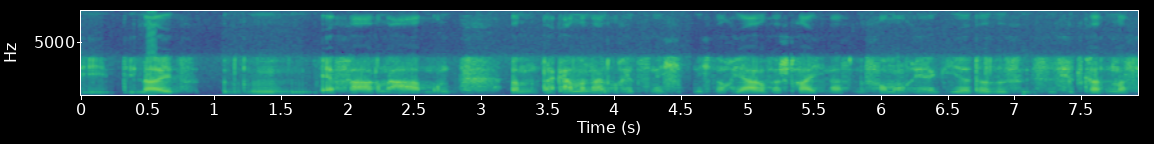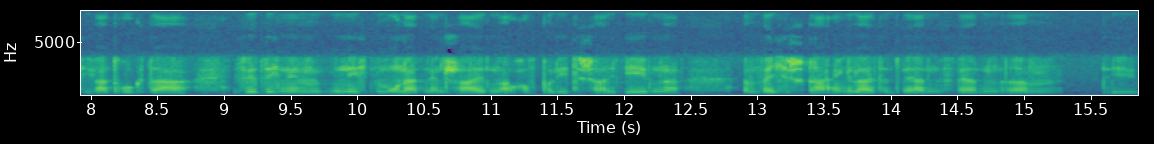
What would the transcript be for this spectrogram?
die, die Leid äh, erfahren haben. Und ähm, da kann man halt auch jetzt nicht, nicht noch Jahre verstreichen lassen, bevor man reagiert. Also es, es ist jetzt gerade ein massiver Druck da. Es wird sich in den, in den nächsten Monaten entscheiden, auch auf politischer Ebene, ähm, welche Schritte eingeleitet werden. Es werden ähm, die,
